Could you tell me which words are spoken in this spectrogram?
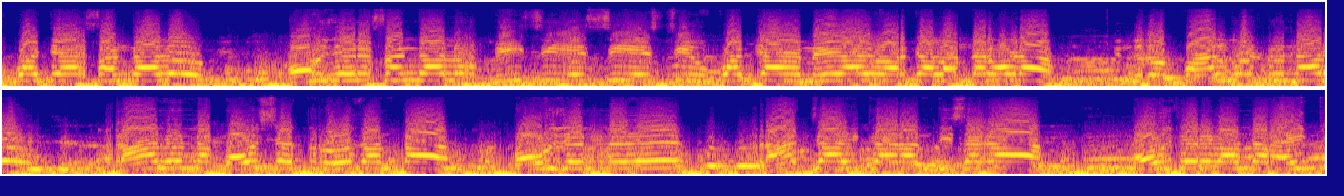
ఉపాధ్యాయ సంఘాలు బహుజన సంఘాలు బీసీ ఎస్సీ ఎస్టీ ఉపాధ్యాయ మేధావి వర్గాలందరూ కూడా ఇందులో పాల్గొంటున్నారు. రానున్న భవిష్యత్తు రోజంతా బహుజనులనే రాజ్యాధికారం దిశగా బహుజనులందరూ ఐక్య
